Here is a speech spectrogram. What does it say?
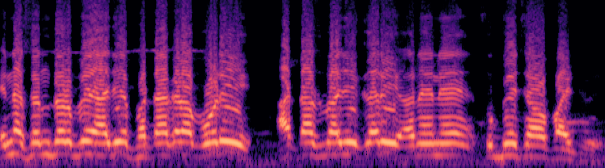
એના સંદર્ભે આજે ફટાકડા ફોડી આતાશબાજી કરી અને એને શુભેચ્છાઓ પાઠવી.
